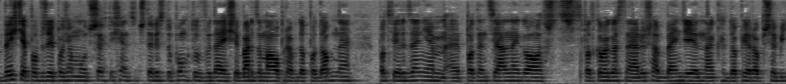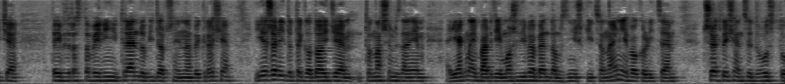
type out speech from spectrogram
wyjście powyżej poziomu 3400 punktów wydaje się bardzo mało prawdopodobne. Potwierdzeniem e, potencjalnego spadkowego scenariusza będzie jednak dopiero przebicie tej wzrostowej linii trendu widocznej na wykresie. Jeżeli do tego dojdzie, to naszym zdaniem jak najbardziej możliwe będą zniżki co najmniej w okolice 3200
